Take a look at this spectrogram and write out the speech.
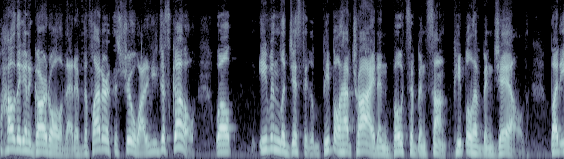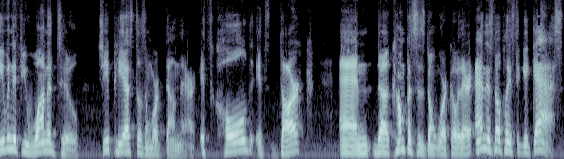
how are they going to guard all of that? If the flat earth is true, why don't you just go? Well, even logistically, people have tried and boats have been sunk, people have been jailed. But even if you wanted to, GPS doesn't work down there. It's cold, it's dark, and the compasses don't work over there, and there's no place to get gas.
